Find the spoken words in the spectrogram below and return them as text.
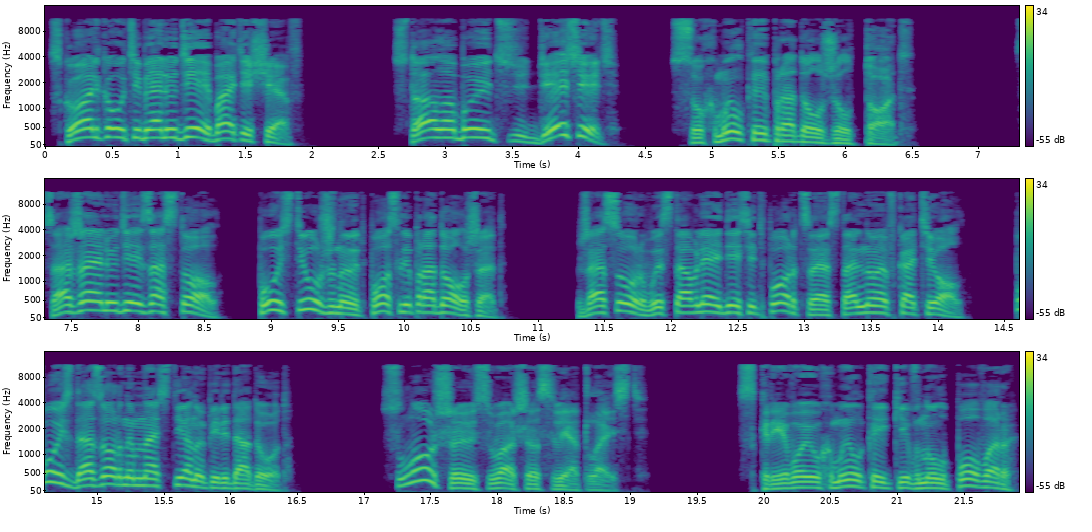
«Сколько у тебя людей, Батищев?» «Стало быть, десять?» С ухмылкой продолжил тот. «Сажай людей за стол. Пусть ужинают, после продолжат. Жасур, выставляй десять порций, остальное в котел. Пусть дозорным на стену передадут». «Слушаюсь, ваша светлость». С кривой ухмылкой кивнул повар,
